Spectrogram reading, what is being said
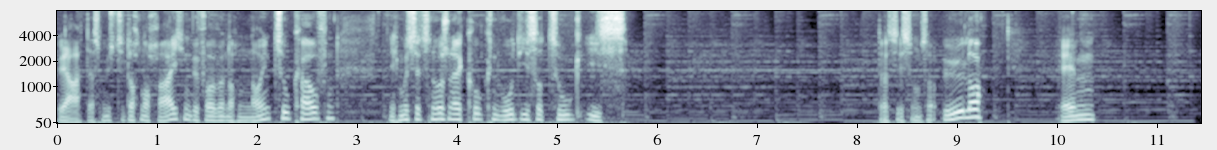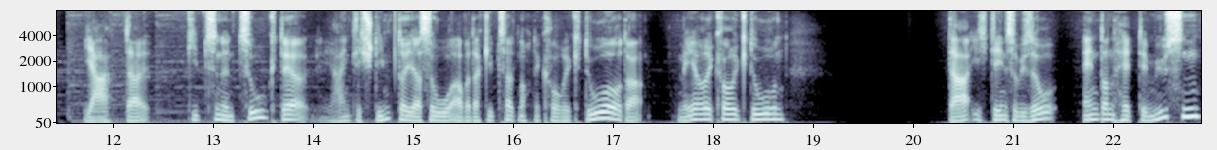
Ja, das müsste doch noch reichen, bevor wir noch einen neuen Zug kaufen. Ich muss jetzt nur schnell gucken, wo dieser Zug ist. Das ist unser Öler. Ähm, ja, da gibt es einen Zug, der, ja eigentlich stimmt er ja so, aber da gibt es halt noch eine Korrektur oder mehrere Korrekturen. Da ich den sowieso ändern hätte müssen,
